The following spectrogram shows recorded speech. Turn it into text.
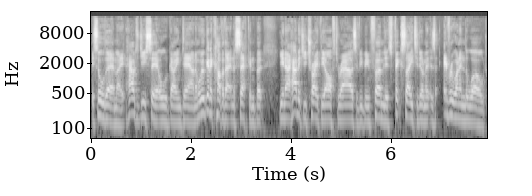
It's all there, mate. How did you see it all going down? And we are going to cover that in a second, but you know, how did you trade the after hours? Have you been firmly as fixated on it as everyone in the world?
